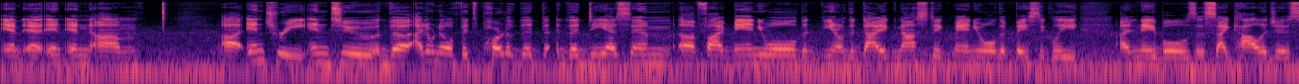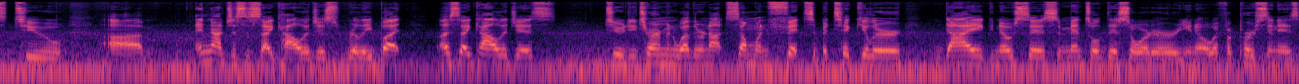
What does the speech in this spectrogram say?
and, and, and um, uh, entry into the I don't know if it's part of the the DSM uh, five manual, the you know the diagnostic manual that basically enables a psychologist to, um, and not just a psychologist really, but a psychologist to determine whether or not someone fits a particular diagnosis mental disorder you know if a person is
